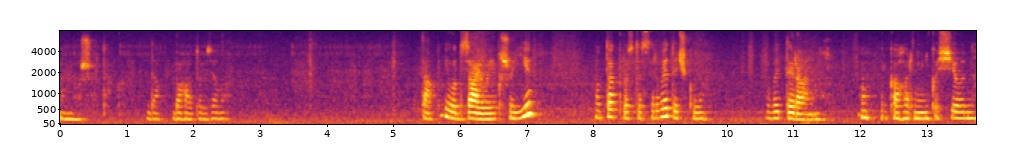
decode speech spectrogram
наношу так. Да, багато взяла. Так, і от зайве, якщо є, отак просто серветочкою витираємо. О, яка гарненька ще одна.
